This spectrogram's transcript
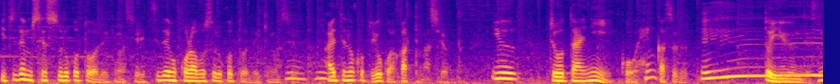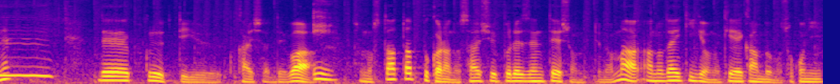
ういつでも接することができますよ。いつでもコラボすることができますよ。と、うんうん、相手のことよく分かってますよ。という状態にこう変化する。というんですね。でクルーっていう会社では、ええ、そのスタートアップからの最終プレゼンテーションっていうのは、まあ、あの大企業の経営幹部もそこに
